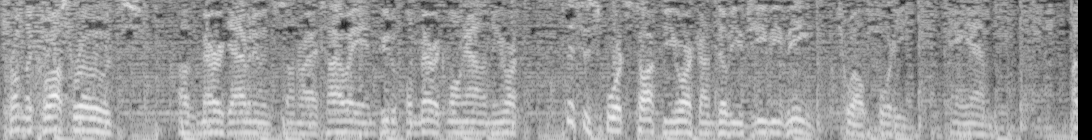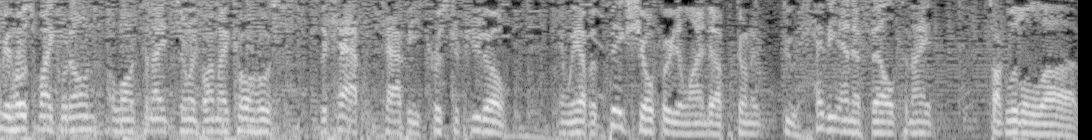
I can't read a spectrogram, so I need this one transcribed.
From the crossroads of Merrick Avenue and Sunrise Highway in beautiful Merrick, Long Island, New York, this is Sports Talk New York on WGBB 1240 AM. I'm your host, Mike Guidone, along tonight, joined by my co-host, the Cap, Cappy, Chris Caputo, and we have a big show for you lined up. Going to do heavy NFL tonight, talk a little uh,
